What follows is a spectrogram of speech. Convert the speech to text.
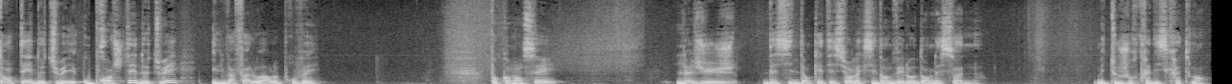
tenté de tuer ou projeté de tuer, il va falloir le prouver. Pour commencer, la juge décide d'enquêter sur l'accident de vélo dans l'Essonne. Mais toujours très discrètement.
